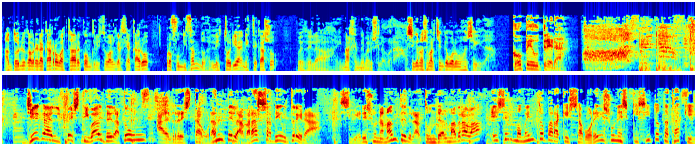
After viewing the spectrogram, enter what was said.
Antonio Cabrera Carro va a estar con Cristóbal García Caro profundizando en la historia, en este caso, pues de la imagen de María Auxiliadora. Así que no se marchen, que volvemos enseguida. Cope Utrera. Llega el Festival del Atún al restaurante La Brasa de Utrera. Si eres un amante del atún de Almadraba, es el momento para que saborees un exquisito tataki,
